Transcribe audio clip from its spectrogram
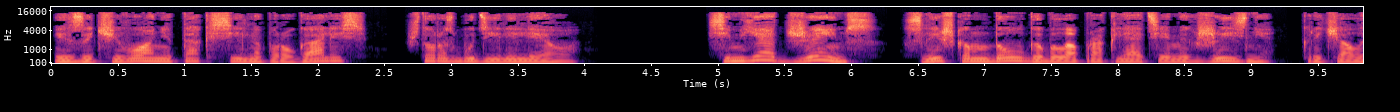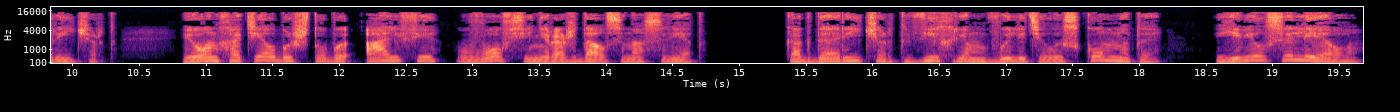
из-за чего они так сильно поругались, что разбудили Лео. Семья Джеймс слишком долго была проклятием их жизни», — кричал Ричард, и он хотел бы, чтобы Альфи вовсе не рождался на свет. Когда Ричард вихрем вылетел из комнаты, явился Лео,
